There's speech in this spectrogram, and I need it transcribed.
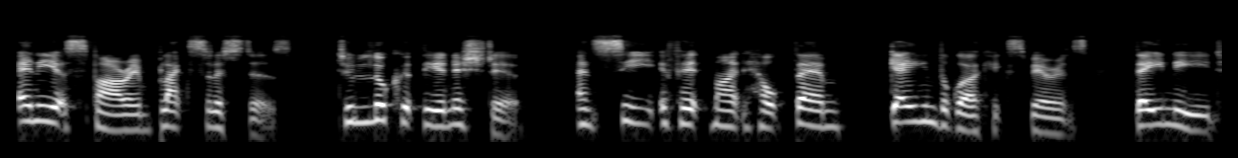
any aspiring black solicitors to look at the initiative and see if it might help them gain the work experience they need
